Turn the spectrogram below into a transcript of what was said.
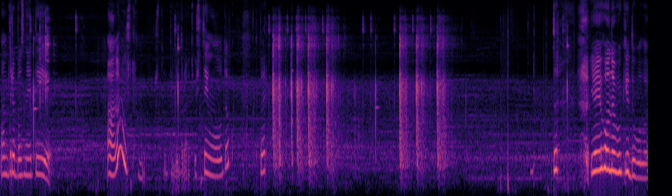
Вам треба знайти. А, ну ось тут підібрати. Ось цей молоток. Тепер. Та, Я його не викидувала.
